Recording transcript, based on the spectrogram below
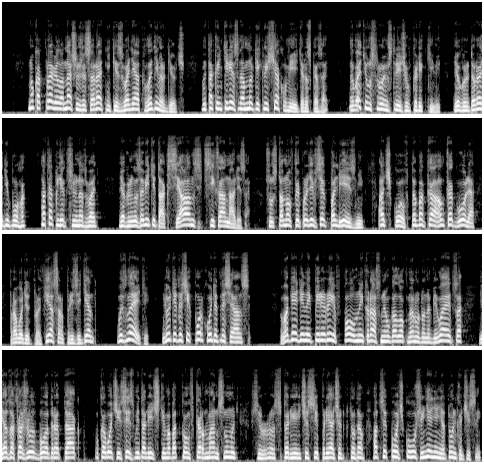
Но, как правило, наши же соратники звонят, Владимир Георгиевич, вы так интересно о многих вещах умеете рассказать. Давайте устроим встречу в коллективе. Я говорю, да ради бога. А как лекцию назвать? Я говорю, назовите так, сеанс психоанализа с установкой против всех болезней, очков, табака, алкоголя, проводит профессор, президент. Вы знаете, люди до сих пор ходят на сеансы. В обеденный перерыв полный красный уголок народу набивается. Я захожу бодро так. У кого часы с металлическим ободком в карман сунуть, все скорее часы прячут, кто там, а цепочку уши, не-не-не, только часы.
